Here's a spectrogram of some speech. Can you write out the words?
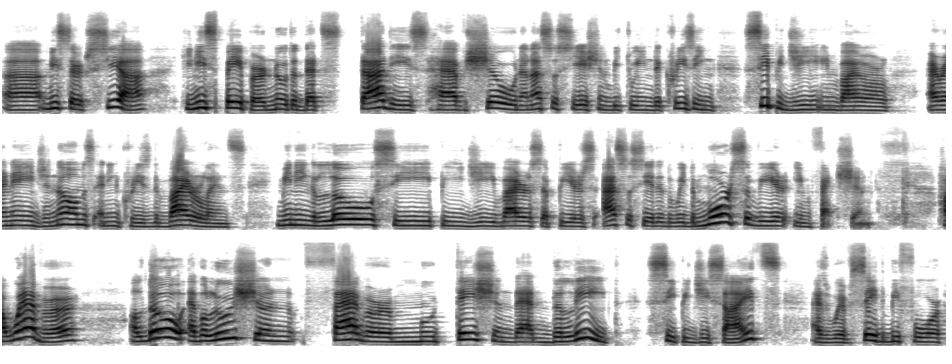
uh, Mr. Xia in his paper noted that studies have shown an association between decreasing CPG in viral RNA genomes and increased virulence, meaning low CPG virus appears associated with more severe infection. However, although evolution favor mutation that delete CPG sites, as we have said before,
